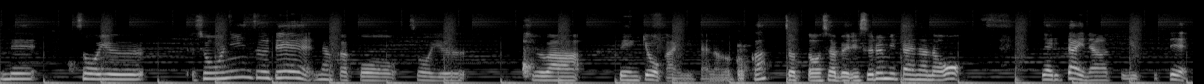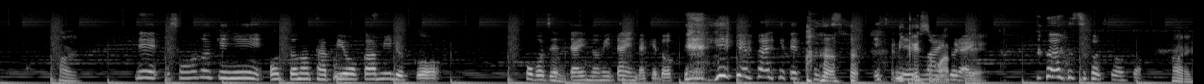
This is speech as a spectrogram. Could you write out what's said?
うんでそういう少人数でなんかこうそういう手話勉強会みたいなのとかちょっとおしゃべりするみたいなのをやりたいなって言ってて。はいでその時に夫のタピオカミルクをほぼ絶対飲みたいんだけどって言われてたんです1リクエ年前ぐらい。そうそうそう。はいはい。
